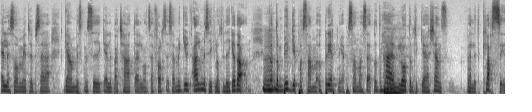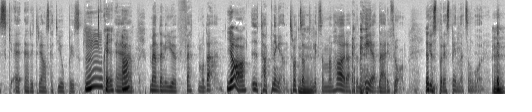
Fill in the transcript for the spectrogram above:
eller som med typ så här, gambisk musik, eller bachata, eller något så här. Folk säger så här, men gud, all musik låter likadan. För att de bygger på samma upprepningar på samma sätt. Och den här Mm. låten tycker jag känns väldigt klassisk, eh, eritreansk, etiopisk. Mm, Okej, Eh, ja. Men den är ju fett modern ja. i tappningen, trots att det liksom, man hör att den är därifrån. Just på det spinnet som går. Mm.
